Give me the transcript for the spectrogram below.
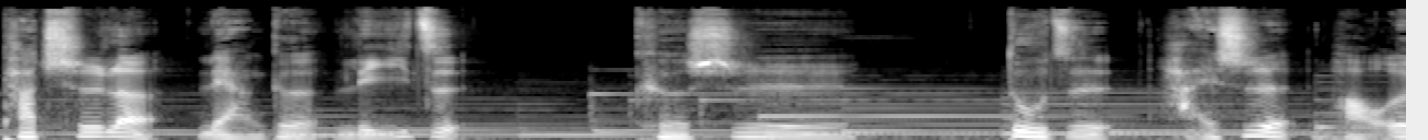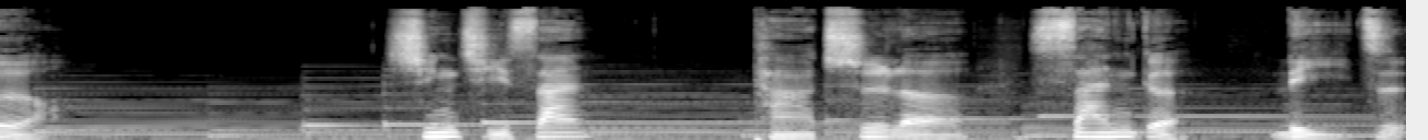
它吃了两个梨子，可是肚子还是好饿哦。星期三，它吃了三个。李子，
